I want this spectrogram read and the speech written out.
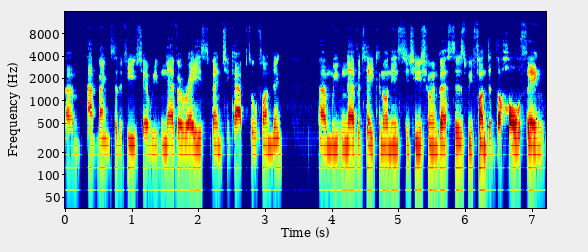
um, at Bank to the Future, we've never raised venture capital funding. Um, we've never taken on institutional investors. We funded the whole thing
